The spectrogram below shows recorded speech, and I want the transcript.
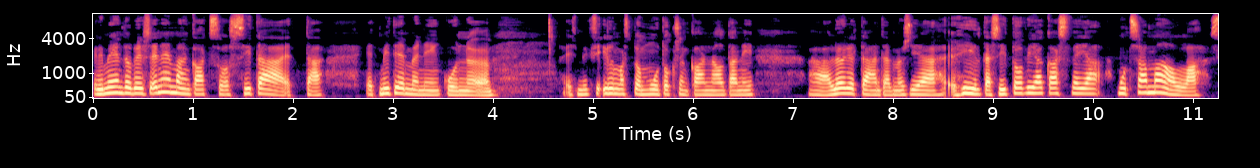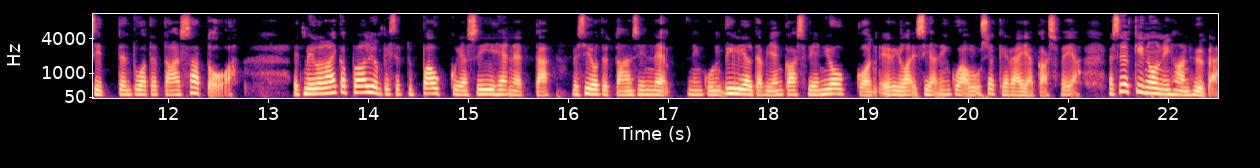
Eli meidän tulisi enemmän katsoa sitä, että, että miten me niin kuin, esimerkiksi ilmastonmuutoksen kannalta niin löydetään tämmöisiä hiiltä sitovia kasveja, mutta samalla sitten tuotetaan satoa. Et meillä on aika paljon pistetty paukkuja siihen, että me sijoitetaan sinne niin kuin viljeltävien kasvien joukkoon erilaisia niin kuin alus- ja keräjäkasveja. Ja sekin on ihan hyvä.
